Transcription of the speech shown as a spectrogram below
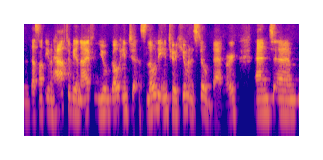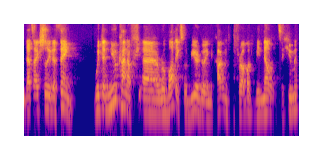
it does not even have to be a knife. You go into slowly into a human, it's still bad, right? And um, that's actually the thing. With the new kind of uh, robotics, what we are doing, the cognitive robot, we know it's a human.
